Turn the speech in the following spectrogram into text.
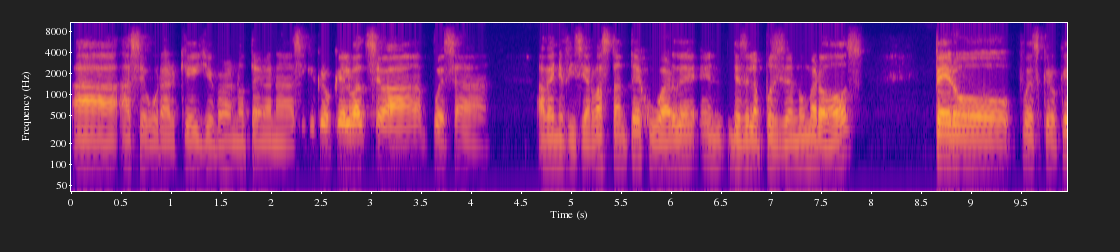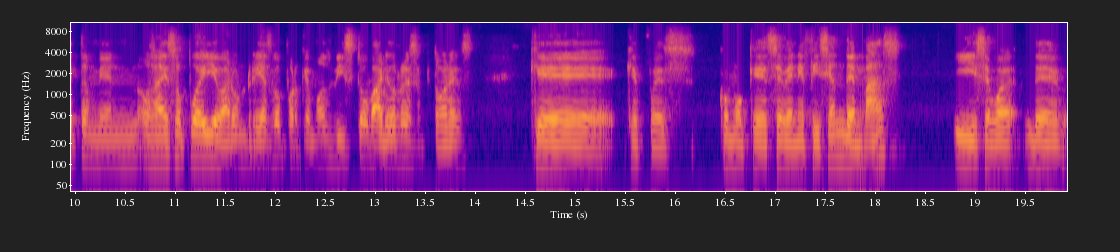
a asegurar que AJ Brown no te haga nada. Así que creo que él va- se va pues a, a beneficiar bastante de jugar de- en- desde la posición número 2. Pero pues creo que también, o sea, eso puede llevar un riesgo porque hemos visto varios receptores que, que pues como que se benefician de más y se va de,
